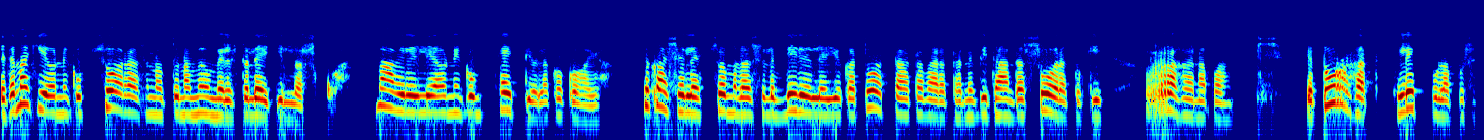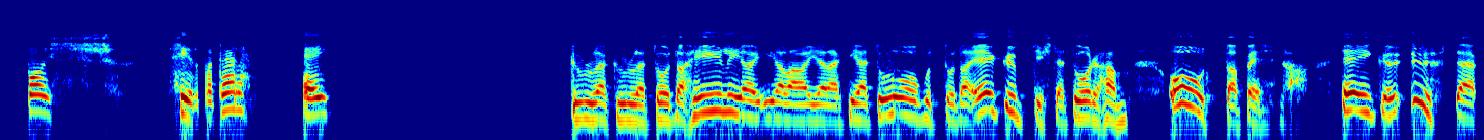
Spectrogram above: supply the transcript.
Ja tämäkin on niin kuin suoraan sanottuna minun mielestä leikinlaskua. Maanviljelijä on niin kuin heittiöllä koko ajan. Jokaiselle suomalaiselle viljelijälle, joka tuottaa tavarata, niin pitää antaa suora tuki rahana pankkiin. Ja turhat lippulapus pois. Sirpa täällä. Ei. Kyllä, kyllä. Tuota hiilijalanjälkiä tuloo, kun tuota Egyptistä tuodaan uutta perunaa. Eikö yhtään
